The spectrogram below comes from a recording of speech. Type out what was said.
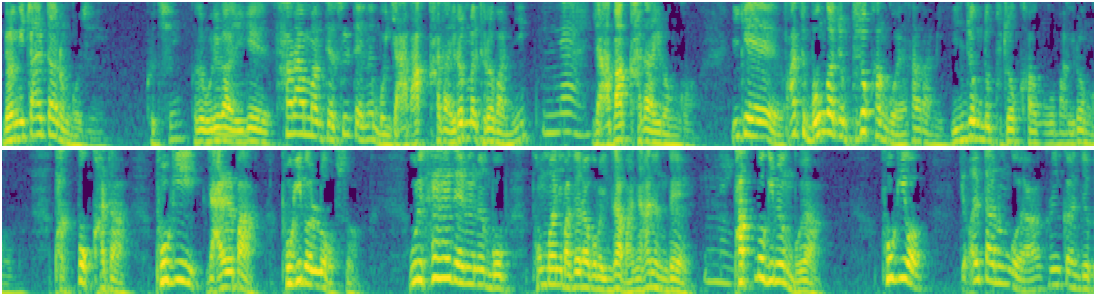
명이 짧다는 거지. 그렇지? 그래서 우리가 이게 사람한테 쓸 때는 뭐 야박하다 이런 말 들어봤니? 네. 야박하다 이런 거. 이게 하여튼 뭔가 좀 부족한 거야 사람이. 인정도 부족하고 막 이런 거. 박복하다. 복이 얇아. 복이 별로 없어. 우리 새해 되면은 뭐 복 많이 받으라고 막 인사 많이 하는데 네. 박복이면 뭐야? 복이 어- 얇다는 거야. 그러니까 이제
